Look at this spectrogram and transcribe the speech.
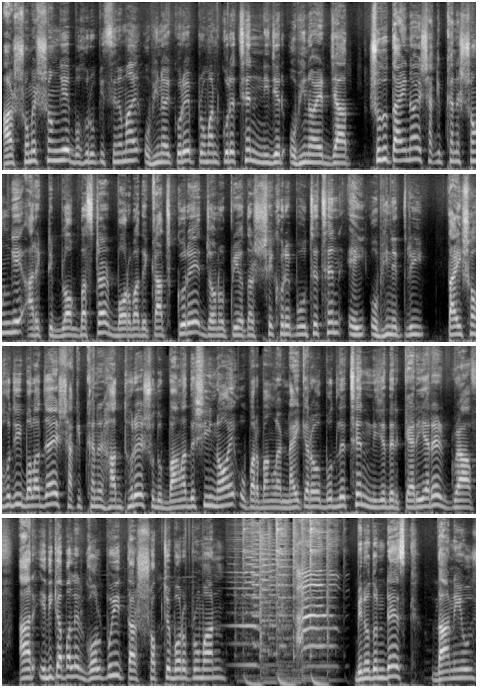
আর সোমের সঙ্গে বহুরূপী সিনেমায় অভিনয় করে প্রমাণ করেছেন নিজের অভিনয়ের জাত। শুধু তাই নয়, শাকিব খানের সঙ্গে আরেকটি ব্লকবাস্টার বরবাদে কাজ করে জনপ্রিয়তার শেখরে পৌঁছেছেন এই অভিনেত্রী। তাই সহজেই বলা যায় শাকিব খানের হাত ধরে শুধু বাংলাদেশি নয়, ওপার বাংলার নায়িকারাও বদলেছেন নিজেদের ক্যারিয়ারের গ্রাফ। আর ইদিকাপালের গল্পই তার সবচেয়ে বড় প্রমাণ। বিনোদন ডেস্ক, দা নিউজ।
